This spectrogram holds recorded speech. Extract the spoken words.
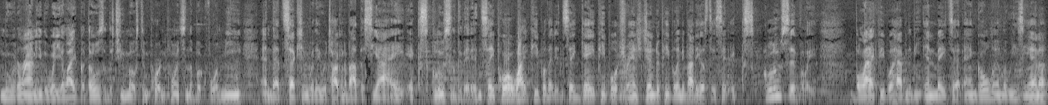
move it around either way you like, but those are the two most important points in the book for me. And that section where they were talking about the CIA exclusively, they didn't say poor white people, they didn't say gay people, transgender people, anybody else. They said exclusively black people happen to be inmates at Angola and Louisiana.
